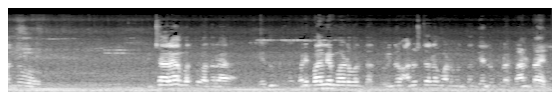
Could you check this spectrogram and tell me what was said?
ಒಂದು ವಿಚಾರ ಮತ್ತು ಅದರ ಎದು ಪರಿಪಾಲನೆ ಮಾಡುವಂಥದ್ದು, ಇನ್ನು ಅನುಷ್ಠಾನ ಮಾಡುವಂಥದ್ದು ಎಲ್ಲೂ ಕೂಡ ಕಾಣ್ತಾ ಇಲ್ಲ.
